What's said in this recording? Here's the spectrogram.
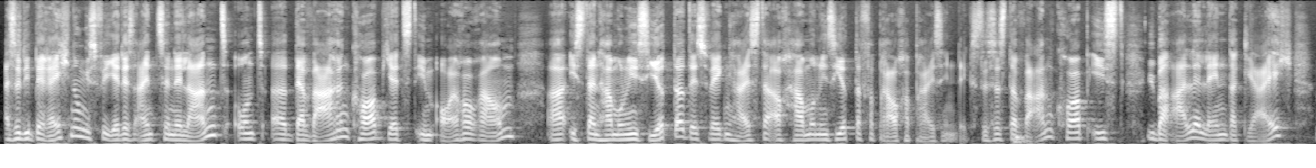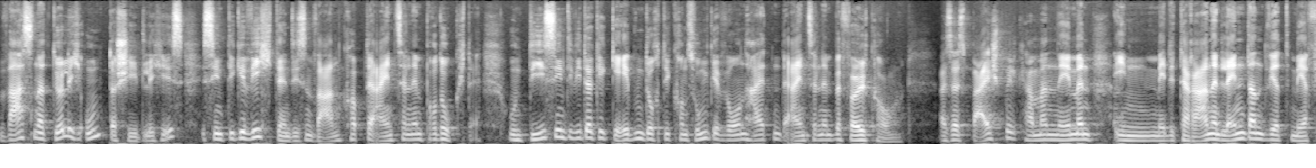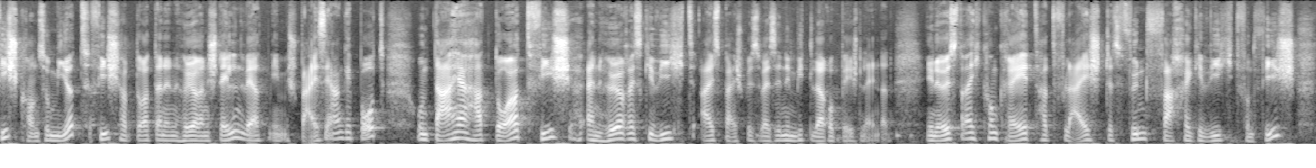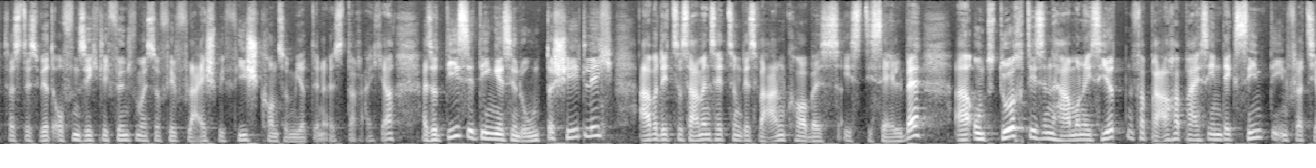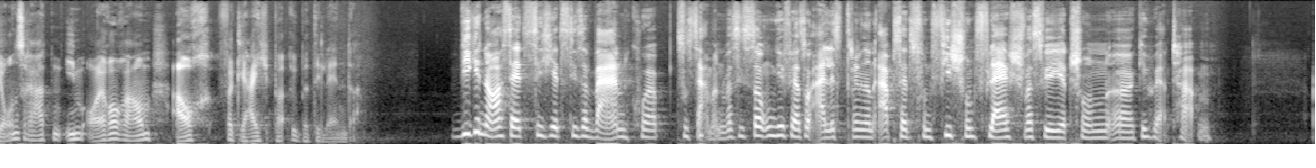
Also die Berechnung ist für jedes einzelne Land und äh, der Warenkorb jetzt im Euroraum äh, ist ein harmonisierter, deswegen heißt er auch harmonisierter Verbraucherpreisindex. Das heißt, der Warenkorb ist über alle Länder gleich. Was natürlich unterschiedlich ist, sind die Gewichte in diesem Warenkorb der einzelnen Produkte. Und die sind wieder gegeben durch die Konsumgewohnheiten der einzelnen Bevölkerung. Also als Beispiel kann man nehmen, in mediterranen Ländern wird mehr Fisch konsumiert. Fisch hat dort einen höheren Stellenwert im Speiseangebot und daher hat dort Fisch ein höheres Gewicht als beispielsweise in den mitteleuropäischen Ländern. In Österreich konkret hat Fleisch das fünffache Gewicht von Fisch. Das heißt, es wird offensichtlich fünfmal so viel Fleisch wie Fisch konsumiert in Österreich. Ja? Also diese Dinge sind unterschiedlich, aber die Zusammensetzung des Warenkorbes ist dieselbe. Äh, und durch diesen harmonisierten Verbraucherpreisindex sind die Inflationsraten im Euroraum auch vergleichbar über die Länder. Wie genau setzt sich jetzt dieser Warenkorb zusammen? Was ist da ungefähr so alles drinnen, abseits von Fisch und Fleisch, was wir jetzt schon äh, gehört haben?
